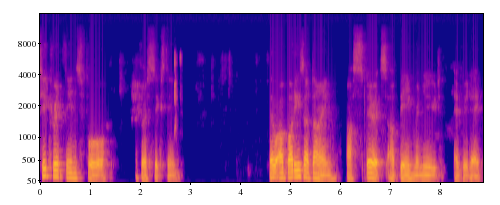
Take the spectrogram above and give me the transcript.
2 Corinthians 4, verse 16. Though our bodies are dying, our spirits are being renewed every day.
